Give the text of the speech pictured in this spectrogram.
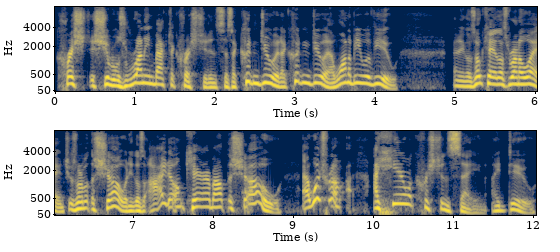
Christ- she was running back to Christian and says, I couldn't do it. I couldn't do it. I want to be with you. And he goes, okay, let's run away. And she goes, what about the show? And he goes, I don't care about the show. At which point, I'm- I hear what Christian's saying. I do.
